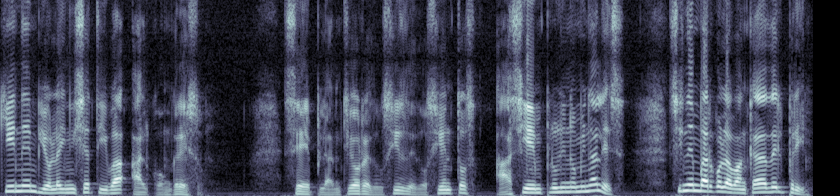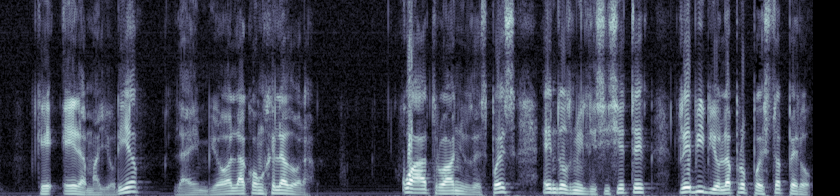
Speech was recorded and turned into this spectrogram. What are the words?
quien envió la iniciativa al Congreso. Se planteó reducir de 200 a 100 plurinominales. Sin embargo, la bancada del PRI, que era mayoría, la envió a la congeladora. Cuatro años después, en 2017, revivió la propuesta, pero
